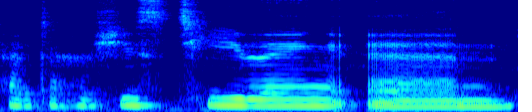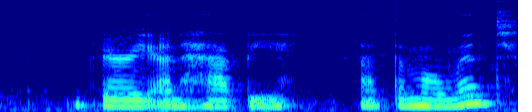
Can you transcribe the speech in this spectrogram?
tend to her. She's teething and very unhappy at the moment.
